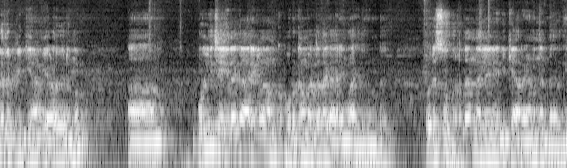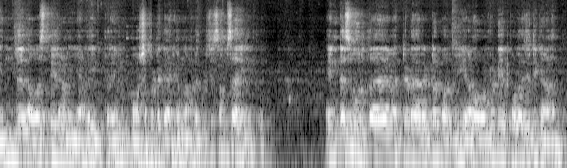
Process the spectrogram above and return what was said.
ഒന്നുകൂടി റിപ്പീറ്റ് ചെയ്യാം ഇയാൾ വരുന്നു. പുള്ളി ചെയ്ത കാര്യങ്ങൾ നമുക്ക് പൊറുക്കാൻ പറ്റാത്ത കാര്യങ്ങളായതുകൊണ്ട് ഒരു സുഹൃത്ത് എന്ന നിലയിൽ എനിക്ക് അറിയണമെന്നുണ്ടായിരുന്നു. എന്ത് അവസ്ഥയിലാണ് ഇയാൾ ഇത്രയും മോശപ്പെട്ട കാര്യങ്ങൾ നമ്മളെക്കുറിച്ച് സംസാരിക്കുന്നത്? എന്റെ സുഹൃത്തായ മറ്റേ ഡയറക്ടർ പറഞ്ഞു ഇയാൾ ഓൾറെഡി അപ്പോളജറ്റിക് ആണെന്ന്.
